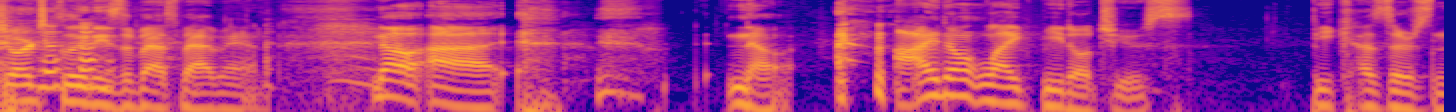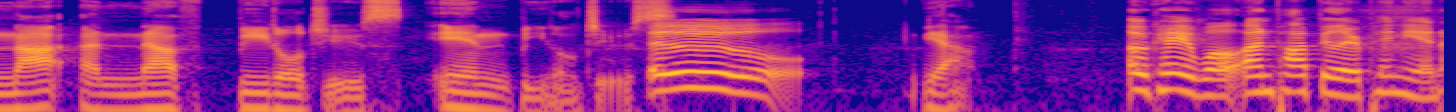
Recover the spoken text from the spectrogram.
George Clooney's the best Batman. No, uh, no, I don't like Beetlejuice because there's not enough Beetlejuice in Beetlejuice. Ooh. Yeah. Okay, well, unpopular opinion.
